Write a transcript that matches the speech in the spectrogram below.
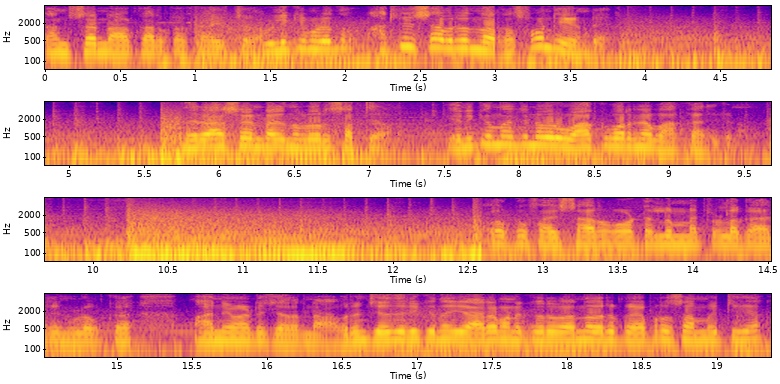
കൺസേൺ ആൾക്കാർക്കൊക്കെ അയച്ചു. വിളിക്കുമ്പോഴൊന്നും അറ്റ്ലീസ്റ്റ് അവരൊന്ന് റെസ്പോണ്ട് ചെയ്യണ്ടേ? നിരാശ ഉണ്ടായെന്നുള്ളൊരു സത്യമാണ്. എനിക്കെന്ന് വെച്ചാൽ ഒരു വാക്ക് പറഞ്ഞ വാക്കായിരിക്കണം. അവർക്ക് ഫൈവ് സ്റ്റാർ ഹോട്ടലും മറ്റുള്ള കാര്യങ്ങളൊക്കെ മാന്യമായിട്ട് ചെയ്തിട്ടുണ്ട്. അവരും ചെയ്തിരിക്കുന്ന ഈ അരമണിക്കൂർ വന്ന് ഒരു പേപ്പർ സബ്മിറ്റ് ചെയ്യുക.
